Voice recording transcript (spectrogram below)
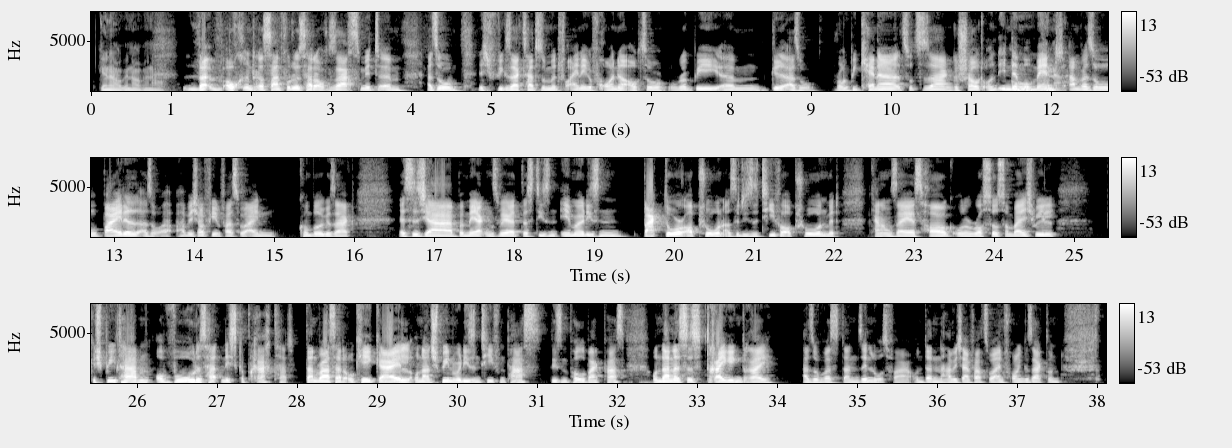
genau, genau, genau. War auch interessant, wo du es halt auch sagst, mit, ähm, also ich, wie gesagt, hatte so mit einige Freunde auch so Rugby, ähm, also Rugby-Kenner sozusagen geschaut und in dem Oh, Moment Kenner. haben wir so beide, also habe ich auf jeden Fall so einen Kumpel gesagt, es ist ja bemerkenswert, dass diesen immer diesen Backdoor-Option, also diese tiefe Option mit, keine Ahnung, sei es Hog oder Rosso zum Beispiel, gespielt haben, obwohl das halt nichts gebracht hat. Dann war es halt, okay, geil, und dann spielen wir diesen tiefen Pass, diesen Pullback-Pass, und dann ist es drei gegen drei. Also was dann sinnlos war. Und dann habe ich einfach zu einem Freund gesagt und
